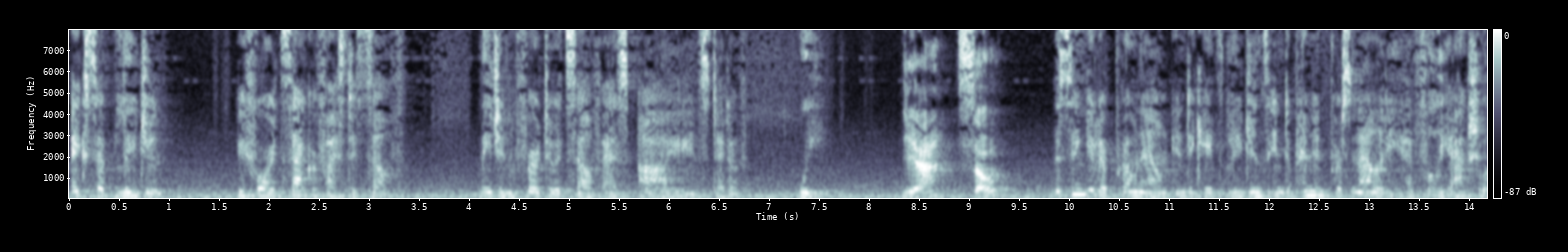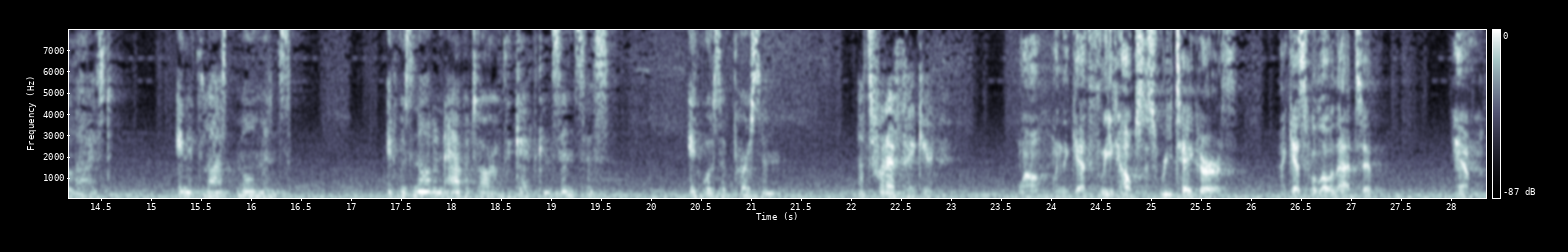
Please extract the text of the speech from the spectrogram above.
Except Legion, before it sacrificed itself. Legion referred to itself as I instead of we. Yeah? So? The singular pronoun indicates Legion's independent personality had fully actualized. In its last moments, it was not an avatar of the Geth consensus. It was a person. That's what I figured. Well, when the Geth fleet helps us retake Earth, I guess we'll owe that to... him.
